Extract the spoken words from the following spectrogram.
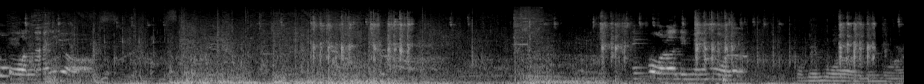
我男友。没抹了，你没抹了。我没摸了，我没摸了。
